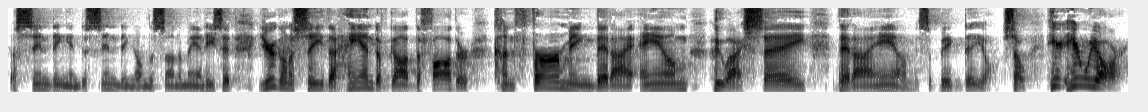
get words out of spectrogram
ascending and descending on the Son of Man. He said, You're going to see the hand of God the Father confirming that I am who I say that I am. It's a big deal. So here, here we are.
